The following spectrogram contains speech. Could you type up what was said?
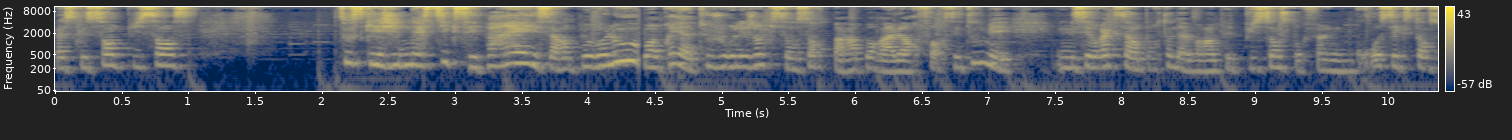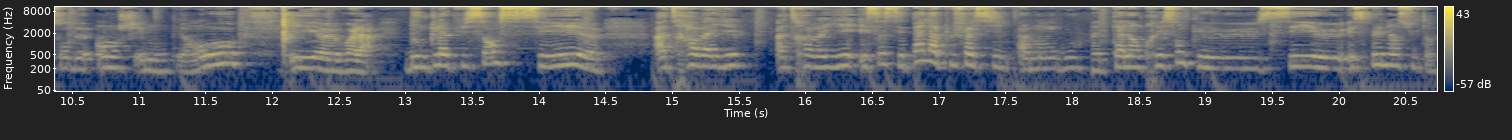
parce que sans puissance, tout ce qui est gymnastique, c'est pareil, c'est un peu relou. Bon, après, il y a toujours les gens qui s'en sortent par rapport à leur force et tout, mais, c'est vrai que c'est important d'avoir un peu de puissance pour faire une grosse extension de hanche et monter en haut. Et euh, voilà. Donc, la puissance, c'est euh, à travailler, à travailler. Et ça, c'est pas la plus facile, à mon goût. T'as l'impression que c'est... Euh, et c'est pas une hein.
